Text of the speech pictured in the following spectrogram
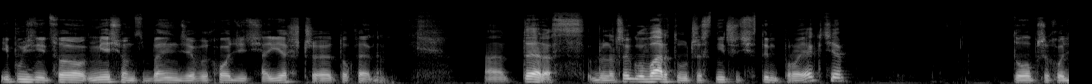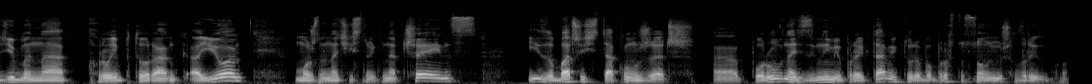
i później co miesiąc będzie wychodzić jeszcze tokeny. A teraz, dlaczego warto uczestniczyć w tym projekcie? To przechodzimy na CryptoRank.io, można nacisnąć na Chains i zobaczyć taką rzecz porównać z innymi projektami, które po prostu są już w rynku.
